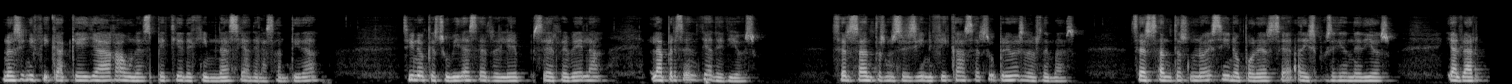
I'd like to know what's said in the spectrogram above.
no significa que ella haga una especie de gimnasia de la santidad, sino que su vida se, se revela la presencia de Dios. Ser santos no significa ser superiores a los demás. Ser santos no es sino ponerse a disposición de Dios y hablar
